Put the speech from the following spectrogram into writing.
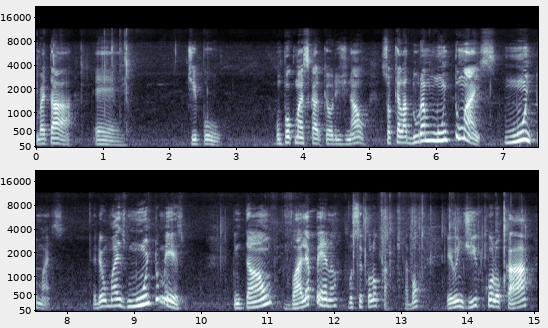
vai estar tá, é, tipo um pouco mais caro que a original, só que ela dura muito mais, muito mais, entendeu? Mas muito mesmo. Então vale a pena você colocar, tá bom? Eu indico colocar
